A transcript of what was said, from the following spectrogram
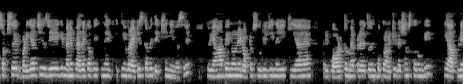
सबसे बढ़िया चीज़ ये है कि मैंने पहले कभी इतने इतनी वैरायटीज़ कभी देखी नहीं वैसे तो यहाँ पे इन्होंने डॉक्टर सूरी जी ने ये किया है रिकॉर्ड तो मैं पहले तो इनको कॉन्ग्रेचुलेशन करूँगी कि आपने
